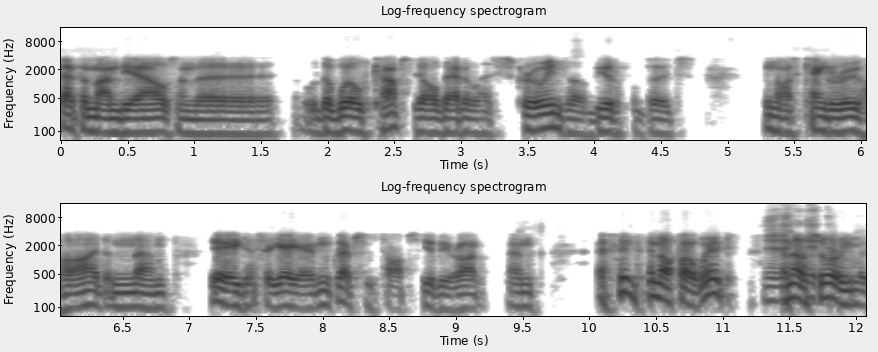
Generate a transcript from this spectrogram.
Copa Mundials and the the World Cups, the old Adelaide screw-ins, are beautiful boots, nice kangaroo hide, and um, yeah, he just said, yeah, yeah, and grab some tops, you'll be right, and and then off I went, and I saw him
